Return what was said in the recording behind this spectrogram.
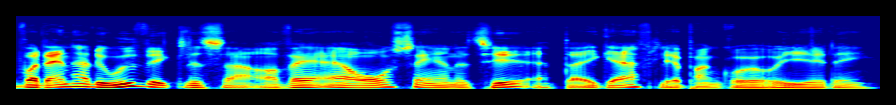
hvordan har det udviklet sig, og hvad er årsagerne til, at der ikke er flere bankrøverier i dag?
